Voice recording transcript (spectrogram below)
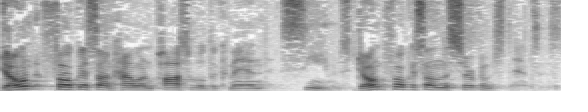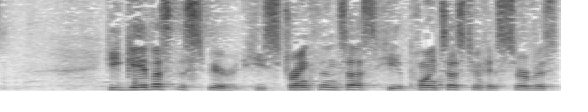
Don't focus on how impossible the command seems. Don't focus on the circumstances. He gave us the Spirit. He strengthens us, He appoints us to His service,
